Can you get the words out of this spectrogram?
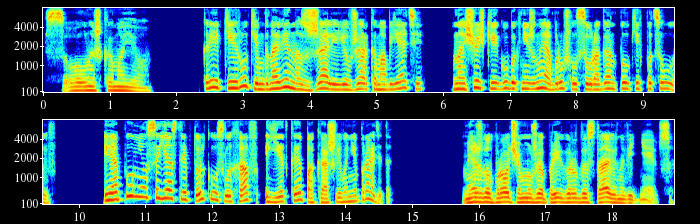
«Солнышко мое!» Крепкие руки мгновенно сжали ее в жарком объятии, на щечки и губы княжны обрушился ураган пылких поцелуев. И опомнился ястреб, только услыхав едкое покашливание прадеда. «Между прочим, уже пригороды Ставина виднеются,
